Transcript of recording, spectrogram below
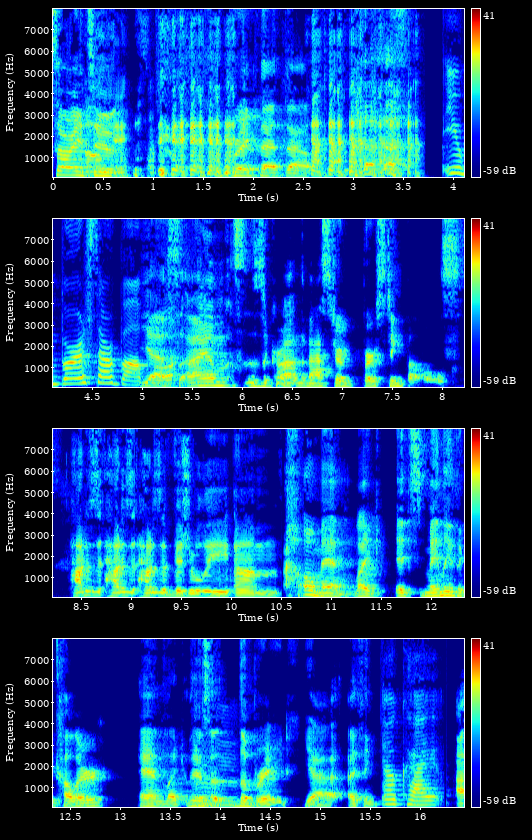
Sorry to Okay. break that down. You burst our bubble. yes, I am Zakron, the master of bursting bubbles. how does it how does it how does it visually um Oh man, like it's mainly the color And like, there's Mm. a the braid. Yeah, I think Okay. I,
